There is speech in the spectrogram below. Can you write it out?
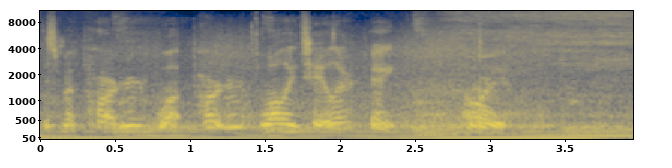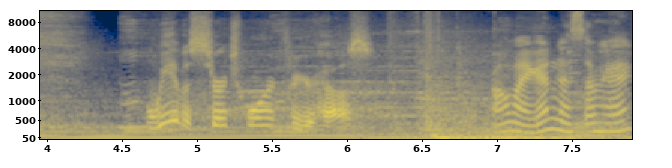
This is my partner, what partner? Wally Taylor. Hey, how are you? We have a search warrant for your house. Oh my goodness, okay.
